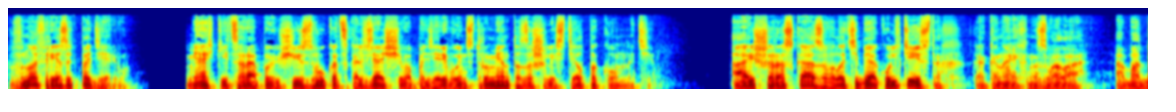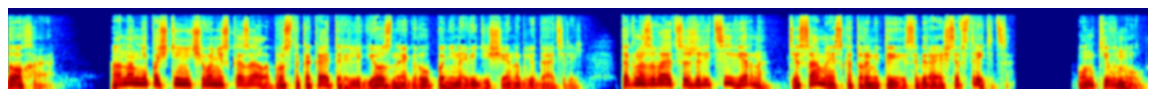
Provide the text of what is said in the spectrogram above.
вновь резать по дереву. Мягкий царапающий звук от скользящего по дереву инструмента зашелестел по комнате. «Айша рассказывала тебе о культистах, как она их назвала, об Адоха». Она мне почти ничего не сказала, просто какая-то религиозная группа, ненавидящая наблюдателей. Так называются жрецы, верно? Те самые, с которыми ты собираешься встретиться. Он кивнул.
